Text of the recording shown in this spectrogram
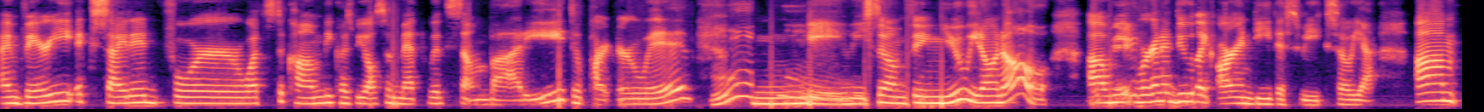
I'm very excited for what's to come because we also met with somebody to partner with. Ooh. Maybe something new. We don't know. Uh, Okay. we we're gonna do like R and D this week. So yeah. Um,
